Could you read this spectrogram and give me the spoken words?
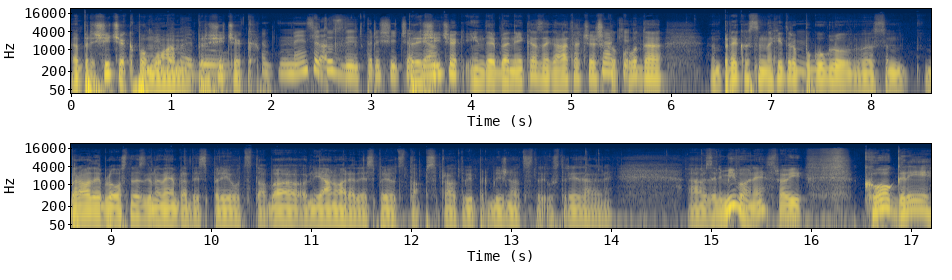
Eh, prešiček, po mojem, prešiček. Meni se tudi zdi prešiček. Prešiček ja. in da je bila neka zagata, češ kako da. Preko sem na hitro hmm. pogooglil, sem bral, da je bilo 18. novembra, da je sprejel odstop, januarja, da je sprejel odstop, se pravi, to bi približno ustrezali. Zanimivo je, spravi, ko gre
